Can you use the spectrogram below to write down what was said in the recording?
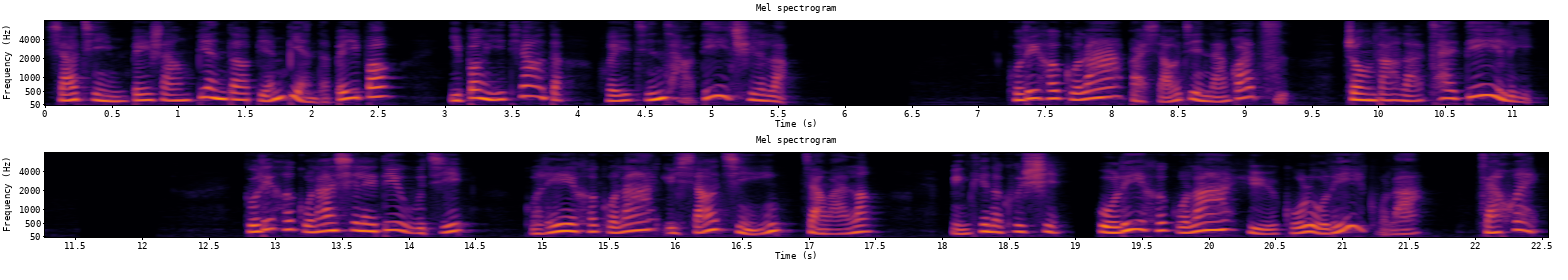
小锦背上变得扁扁的背包，一蹦一跳的回锦草地去了。古丽和古拉把小锦南瓜籽种到了菜地里。古丽和古拉系列第五集《古丽和古拉与小景》讲完了。明天的故事《古丽和古拉与古鲁丽古拉》，再会。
